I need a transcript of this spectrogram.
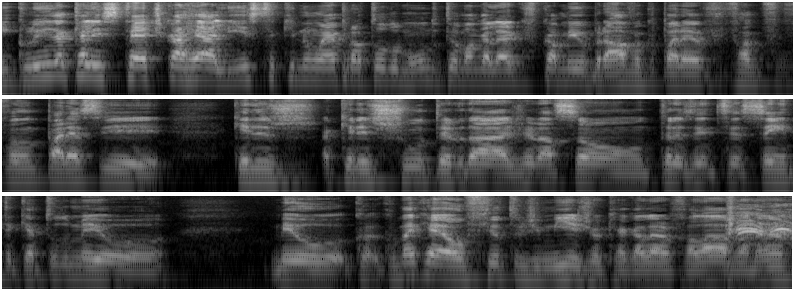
incluindo aquela estética realista que não é para todo mundo. Tem uma galera que fica meio brava, que parece, falando que parece aqueles, aqueles shooter da geração 360, que é tudo meio. Meio. Como é que é o filtro de mijo que a galera falava, né?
